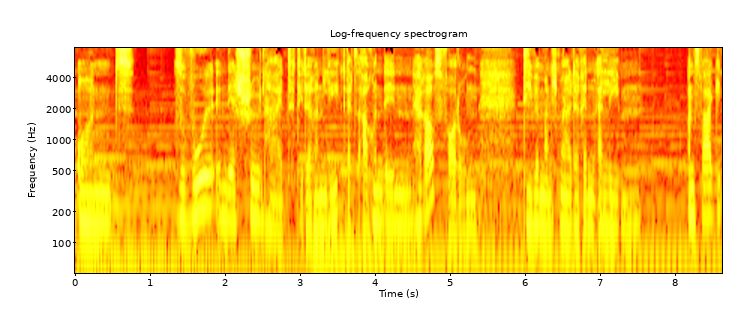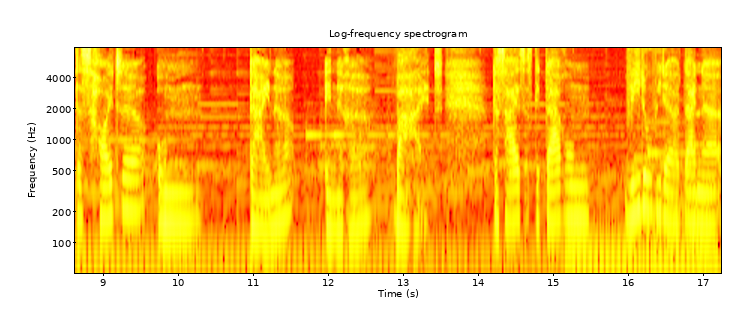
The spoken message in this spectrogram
Und sowohl in der Schönheit, die darin liegt, als auch in den Herausforderungen, die wir manchmal darin erleben. Und zwar geht es heute um deine innere Wahrheit. Das heißt, es geht darum, wie du wieder deine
